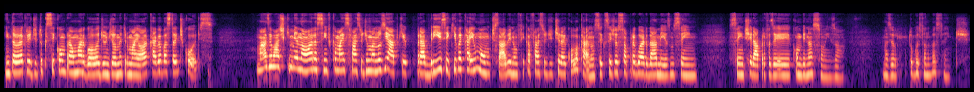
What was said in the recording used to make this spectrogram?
Então, eu acredito que se comprar uma argola de um diâmetro maior, caiba bastante cores. Mas eu acho que menor, assim, fica mais fácil de manusear, porque pra abrir esse aqui vai cair um monte, sabe? Não fica fácil de tirar e colocar, a não ser que seja só pra guardar mesmo, sem, sem tirar pra fazer combinações, ó. Mas eu tô gostando bastante.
